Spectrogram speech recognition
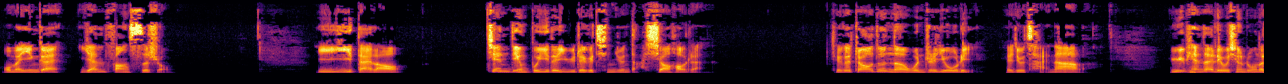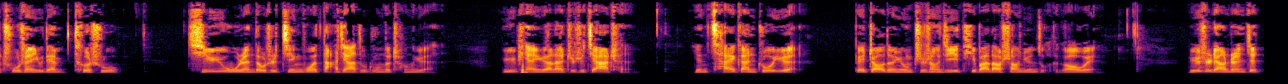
我们应该严防死守，以逸待劳，坚定不移的与这个秦军打消耗战。这个赵盾呢，闻之有理，也就采纳了。于骈在六卿中的出身有点特殊，其余五人都是晋国大家族中的成员，于骈原来只是家臣，因才干卓越，被赵盾用直升机提拔到上军左的高位。于是两阵阵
